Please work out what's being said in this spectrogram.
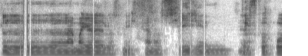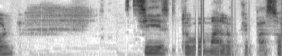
la mayoría de los mexicanos siguen el fútbol, sí estuvo mal lo que pasó,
